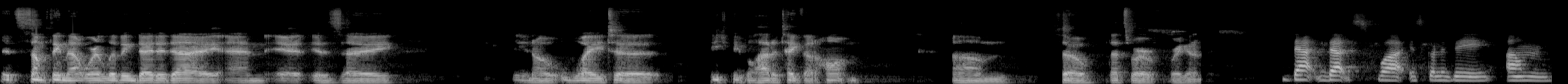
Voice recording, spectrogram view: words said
it's something that we're living day to day and it is a you know way to teach people how to take that home. Um, so that's where we're gonna that that's what is going to be um,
